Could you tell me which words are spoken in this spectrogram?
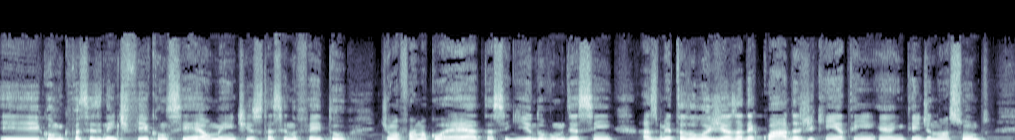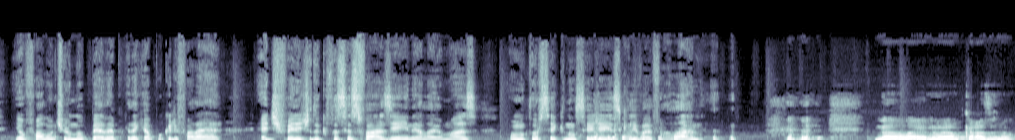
e como que vocês identificam se realmente isso está sendo feito de uma forma correta, seguindo, vamos dizer assim, as metodologias adequadas de quem é, entende no assunto. E eu falo um tiro no pé, né? Porque daqui a pouco ele fala, é, é diferente do que vocês fazem aí, né, Laio? Mas vamos torcer que não seja isso que ele vai falar, né? não, Laio, não é o caso, não.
